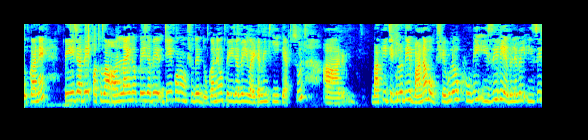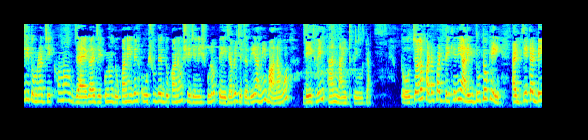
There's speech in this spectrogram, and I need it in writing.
দোকানে পেয়ে যাবে অথবা অনলাইনেও পেয়ে যাবে, যে কোনো ওষুধের দোকানেও পেয়ে যাবে এই ভাইটামিন ই ক্যাপসুল আর বাকি যেগুলো দিয়ে বানাবো, সেগুলোও খুবই ইজিলি অ্যাভেলেবেল ইজিলি তোমরা যে কোনো জায়গায় যে কোনো দোকানে ইভেন ওষুধের দোকানেও সেই জিনিসগুলো পেয়ে যাবে, যেটা দিয়ে আমি বানাবো ডে ক্রিম অ্যান্ড নাইট ক্রিমটা তো চলো ফটাফট দেখে নিই, আর এই দুটোকেই, আর যেটা ডে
